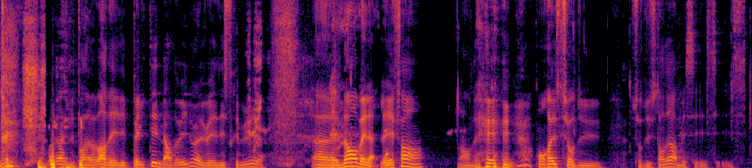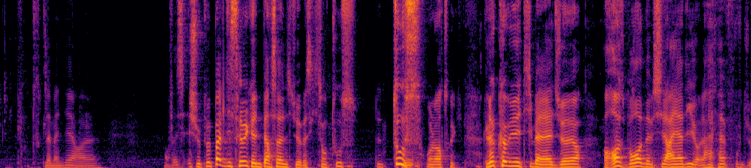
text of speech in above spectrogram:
Voilà, je vais t'en avoir des, des pelletés de Merdolino, je vais les distribuer. Euh, non, mais la, la F1, hein. On, est, on reste sur du, sur du standard, mais c'est toute la manière. euh. En fait, je peux pas le distribuer qu'à une personne, si tu veux, parce qu'ils sont tous, tous ont leur truc. Le community manager, Ross Brown, même s'il a rien dit, j'en ai rien à foutre. Je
